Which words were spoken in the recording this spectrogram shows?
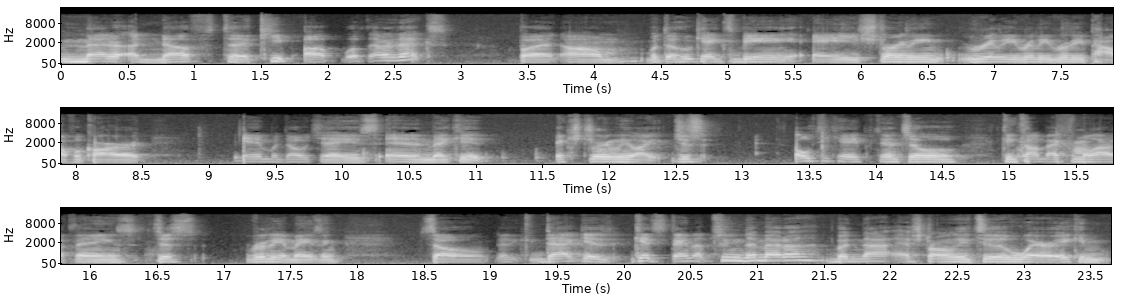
meta enough to keep up with other decks. But um, with the Hootcakes being a extremely, really, really, really powerful card in Madolche's and make it extremely like just OTK potential, can come back from a lot of things, just really amazing. So that is can stand up to the meta, but not as strongly to where it can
